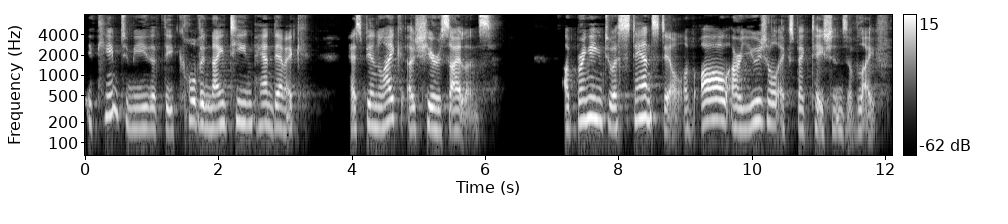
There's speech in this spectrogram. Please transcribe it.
it came to me that the COVID 19 pandemic has been like a sheer silence, a bringing to a standstill of all our usual expectations of life,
